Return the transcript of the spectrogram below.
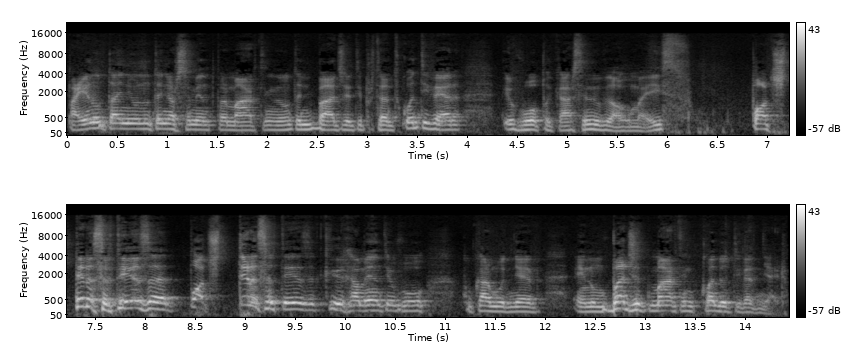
pá, eu não tenho, não tenho orçamento para marketing, não tenho budget e, portanto, quando tiver, eu vou aplicar sem dúvida alguma isso. Podes ter a certeza, podes ter a certeza que realmente eu vou colocar o meu dinheiro em um budget marketing quando eu tiver dinheiro.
